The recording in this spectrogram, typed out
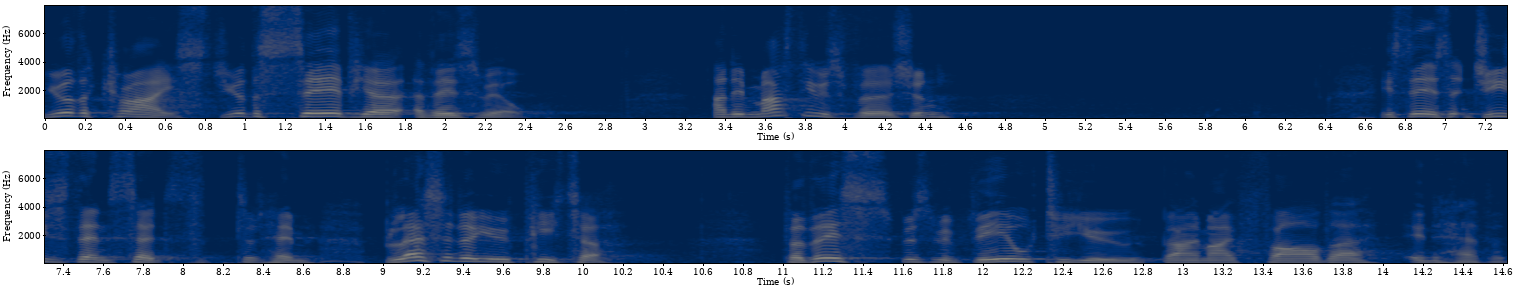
you're the Christ, you're the Savior of Israel. And in Matthew's version, he says that Jesus then said to him, Blessed are you, Peter. For this was revealed to you by my Father in heaven.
